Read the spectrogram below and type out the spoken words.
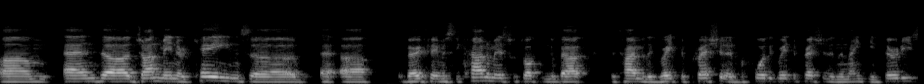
Um, and uh, John Maynard Keynes, uh, uh a very famous economist, was talking about the time of the Great Depression and before the Great Depression in the 1930s.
